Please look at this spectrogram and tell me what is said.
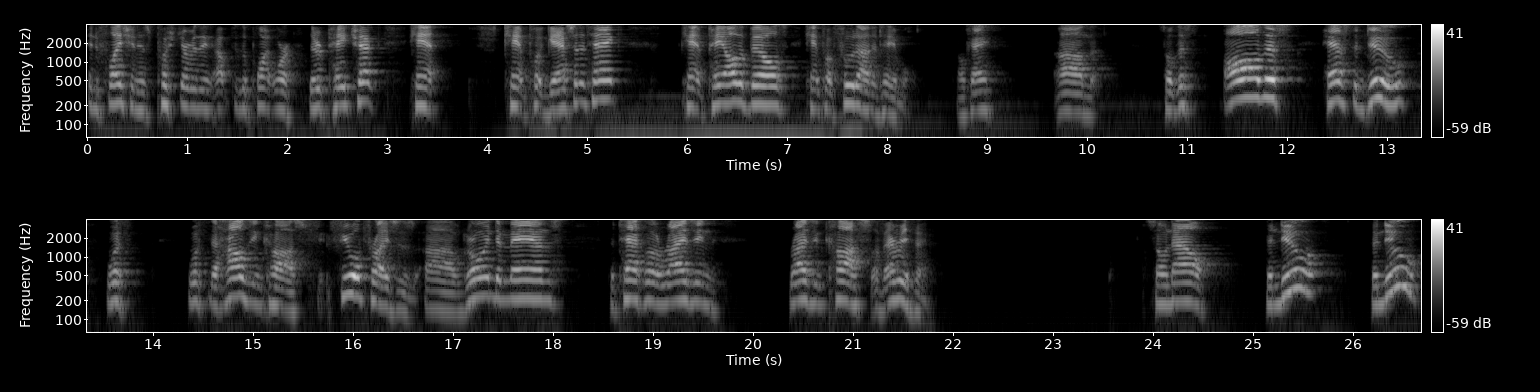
inflation has pushed everything up to the point where their paycheck can't can't put gas in the tank, can't pay all the bills, can't put food on the table. Okay? Um, so this all this has to do with with the housing costs, f- fuel prices, uh, growing demands, to tackle the rising rising costs of everything. So now the new the new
